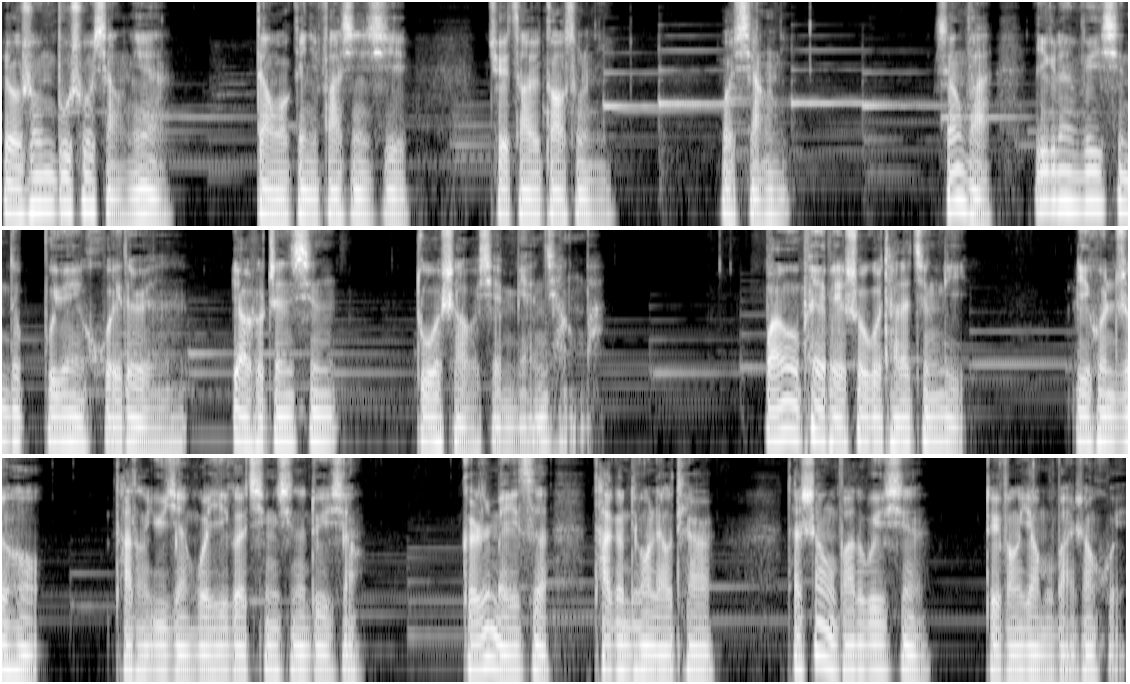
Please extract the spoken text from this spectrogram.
有时候不说想念，但我给你发信息，却早已告诉了你，我想你。相反，一个连微信都不愿意回的人，要说真心。多少有些勉强吧。网友佩佩说过她的经历：离婚之后，她曾遇见过一个倾心的对象，可是每一次她跟对方聊天，她上午发的微信，对方要么晚上回，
